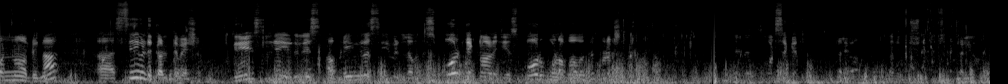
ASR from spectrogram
பண்ணோம் அப்படின்னா சீவிடு கல்டிவேஷன் கிரேஸ்லே இடிலிஸ் அப்படிங்கிற சீவிடில் வந்து ஸ்போர் டெக்னாலஜி ஸ்போர் மூலமாக வந்து ப்ரொடக்ஷன் பண்ணுவோம் ஒன் செகண்ட் தலைவா தலைவா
